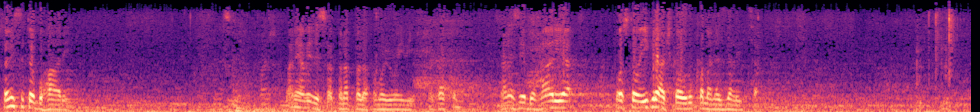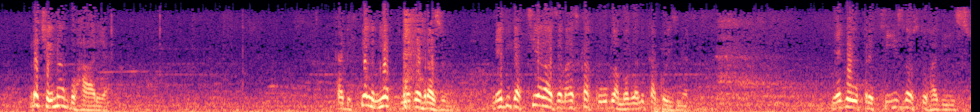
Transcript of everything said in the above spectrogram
Šta mislite o Buhari? Ma nema veze svako napada, pa možemo i vi. Tako? Danas je Buharija postao igračka u rukama neznalica. Reče imam Buharija. Kad bi htjeli mjeriti njegov razum, ne bi ga cijela zemaljska kugla mogla nikako izmjeriti. Njegovu preciznost u hadisu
